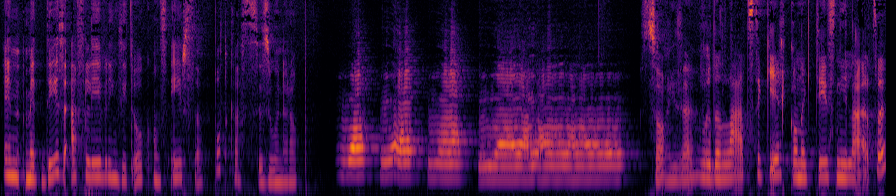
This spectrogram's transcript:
En met deze aflevering zit ook ons eerste podcastseizoen erop. Sorry, hè. voor de laatste keer kon ik deze niet laten.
